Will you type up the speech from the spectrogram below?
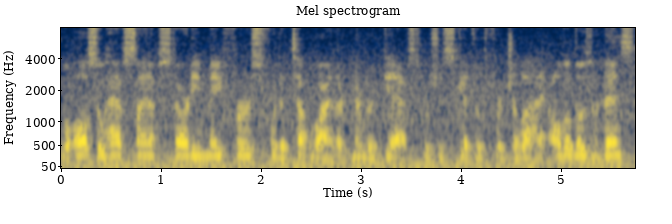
We'll also have sign-up starting May 1st for the Tutwiler member guest, which is scheduled for July. All of those events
